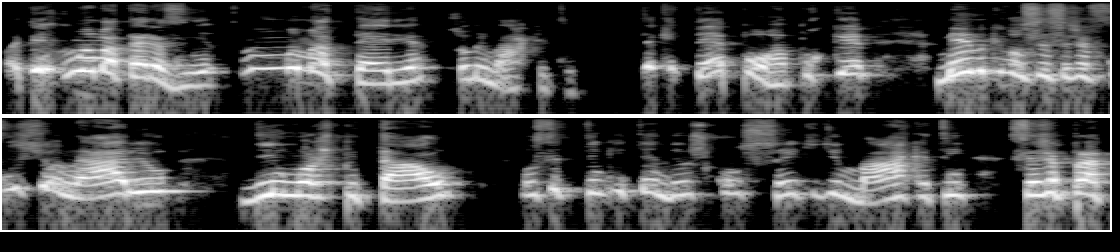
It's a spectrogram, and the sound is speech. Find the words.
vai ter uma matériazinha, uma matéria sobre marketing. Tem que ter, porra, porque mesmo que você seja funcionário de um hospital, você tem que entender os conceitos de marketing, seja para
